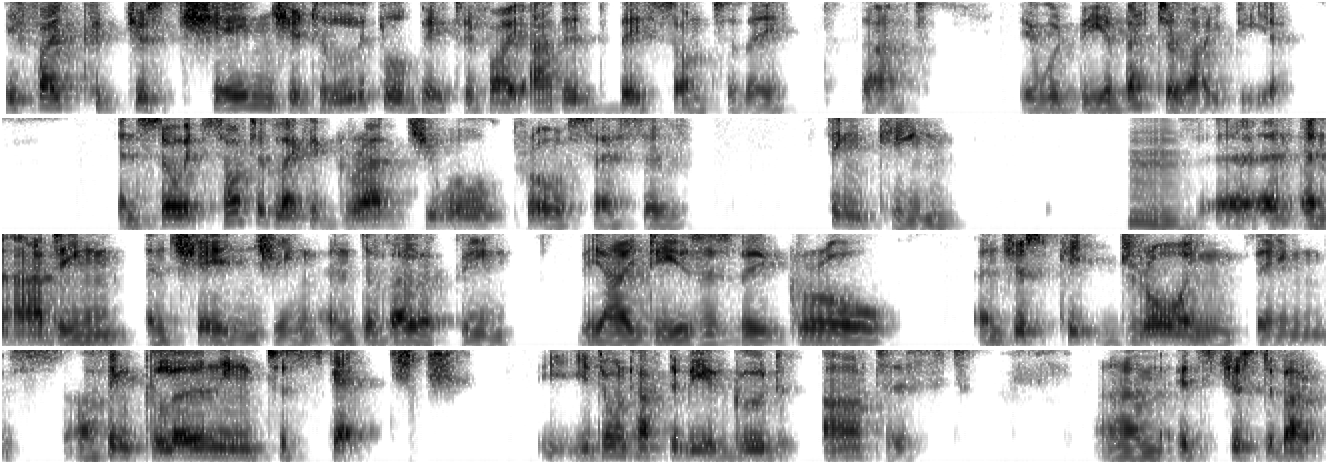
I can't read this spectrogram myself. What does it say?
if I could just change it a little bit, if I added this onto the, that, it would be a better idea. And so it's sort of like a gradual process of thinking hmm. uh, and, and adding and changing and developing the ideas as they grow and just keep drawing things. I think learning to sketch, you don't have to be a good artist. Um, it's just about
